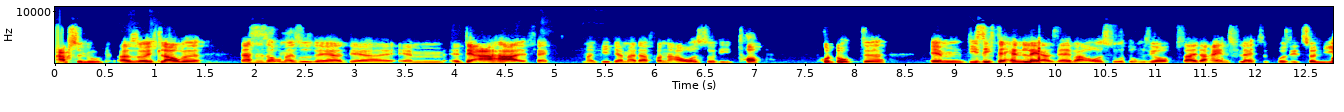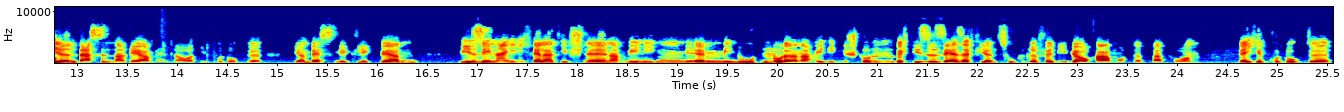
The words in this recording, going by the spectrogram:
Absolut. Also ich glaube, das ist auch immer so der, der, ähm, der Aha-Effekt. Man geht ja mal davon aus, so die Top-Produkte, die sich der Händler ja selber aussucht, um sie auf Seite 1 vielleicht zu positionieren. Das sind nachher am Ende auch die Produkte, die am besten geklickt werden. Wir sehen eigentlich relativ schnell nach wenigen ähm, Minuten oder nach wenigen Stunden durch diese sehr, sehr vielen Zugriffe, die wir auch haben auf der Plattform, welche Produkte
